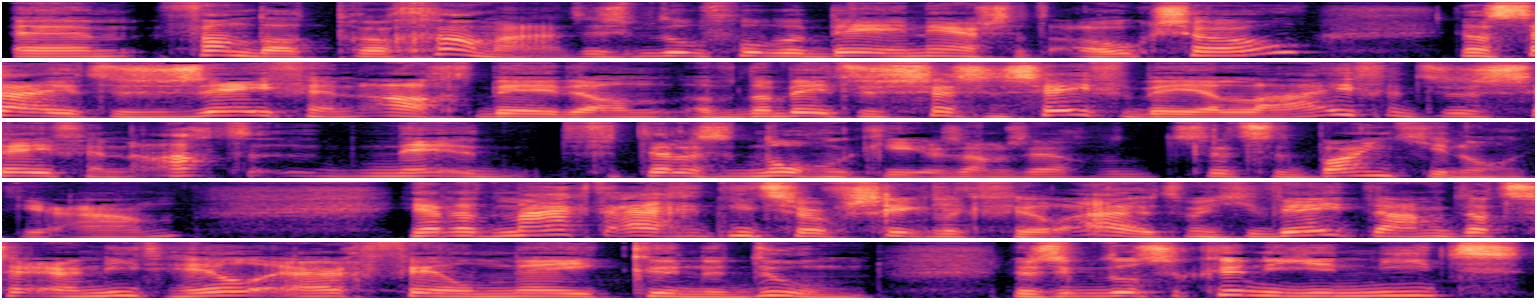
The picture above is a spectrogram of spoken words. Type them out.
um, van dat programma. Dus ik bedoel, bijvoorbeeld bij BNR is dat ook zo. Dan sta je tussen 7 en 8 ben je dan, of dan ben je tussen 6 en 7 ben je live. En tussen 7 en 8 nee, vertellen ze het nog een keer, zou ik zeggen. Zet ze het bandje nog een keer aan. Ja, dat maakt eigenlijk niet zo verschrikkelijk veel uit. Want je weet namelijk dat ze er niet heel erg veel mee kunnen doen. Dus ik bedoel, ze kunnen je niet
